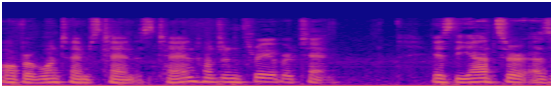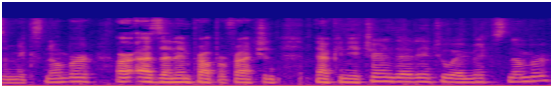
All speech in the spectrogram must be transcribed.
over 1 times 10 is 10. 103 over 10 is the answer as a mixed number, or as an improper fraction. Now can you turn that into a mixed number?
